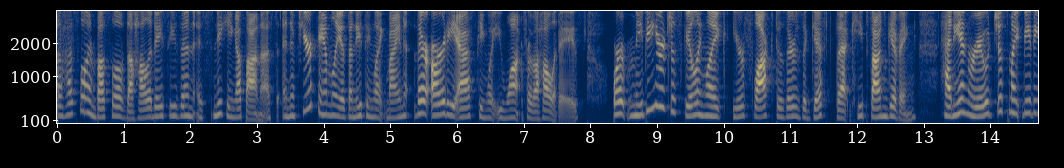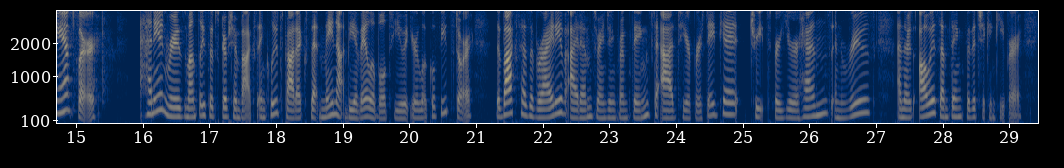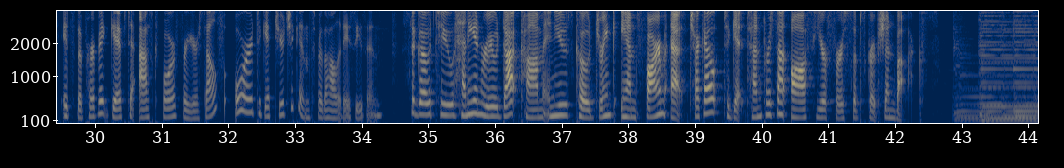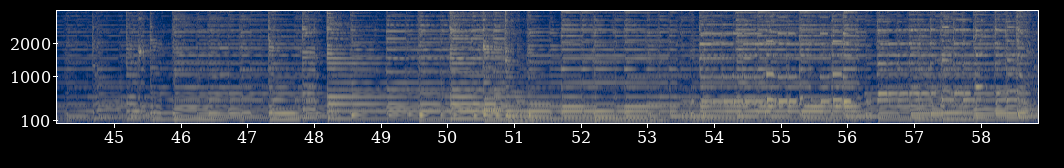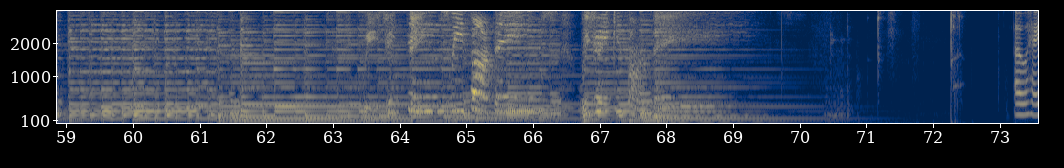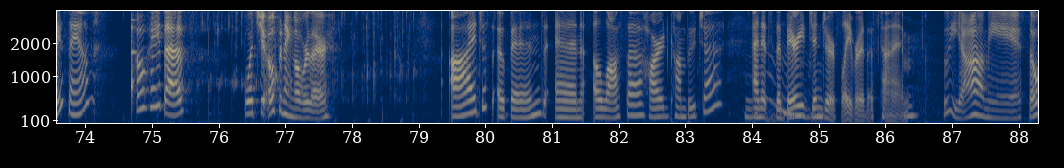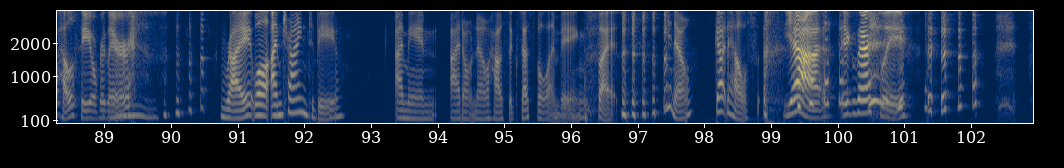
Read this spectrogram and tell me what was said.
The hustle and bustle of the holiday season is sneaking up on us, and if your family is anything like mine, they're already asking what you want for the holidays. Or maybe you're just feeling like your flock deserves a gift that keeps on giving. Henny and Rue just might be the answer. Henny and Rue's monthly subscription box includes products that may not be available to you at your local feed store. The box has a variety of items ranging from things to add to your first aid kit, treats for your hens and roos, and there's always something for the chicken keeper. It's the perfect gift to ask for for yourself or to gift your chickens for the holiday season. So go to hennyandrue.com and use code drink and farm at checkout to get 10% off your first subscription box. We drink and farm things. Oh, hey, Sam. Oh, hey, Bev. What you opening over there? I just opened an Alasa hard kombucha, and it's the berry mm. ginger flavor this time. Ooh, yummy. So healthy over there. Mm. Right? Well, I'm trying to be. I mean, I don't know how successful I'm being, but you know, gut health. yeah, exactly.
